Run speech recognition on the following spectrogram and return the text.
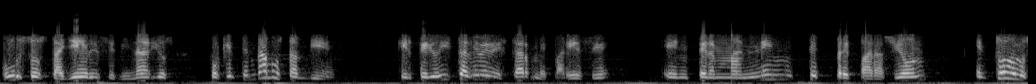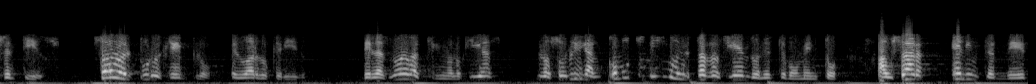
cursos, talleres, seminarios, porque entendamos también que el periodista debe de estar, me parece, en permanente preparación en todos los sentidos. Solo el puro ejemplo, Eduardo querido, de las nuevas tecnologías nos obligan, como tú mismo lo estás haciendo en este momento, a usar el Internet,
